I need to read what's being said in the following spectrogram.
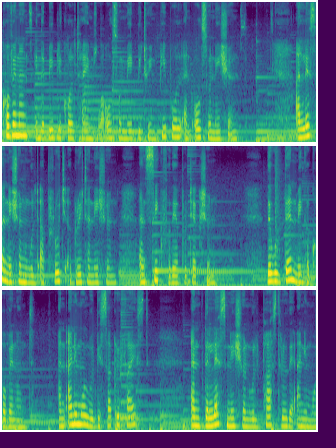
Covenants in the biblical times were also made between people and also nations. A lesser nation would approach a greater nation and seek for their protection. They would then make a covenant. An animal would be sacrificed, and the less nation will pass through the animal,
